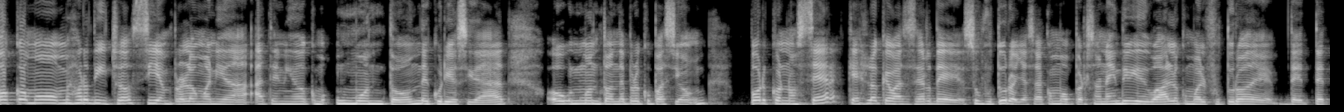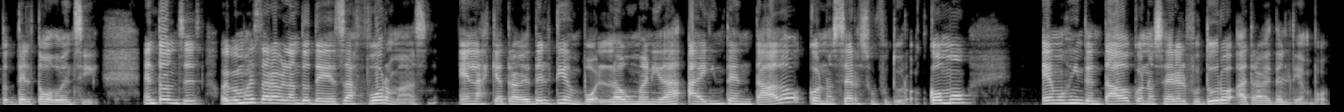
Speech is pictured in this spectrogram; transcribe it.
o como, mejor dicho, siempre la humanidad ha tenido como un montón de curiosidad o un montón de preocupación por conocer qué es lo que va a ser de su futuro, ya sea como persona individual o como el futuro de, del todo en sí. Entonces, hoy vamos a estar hablando de esas formas en las que a través del tiempo la humanidad ha intentado conocer su futuro. Cómo hemos intentado conocer el futuro a través del tiempo.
